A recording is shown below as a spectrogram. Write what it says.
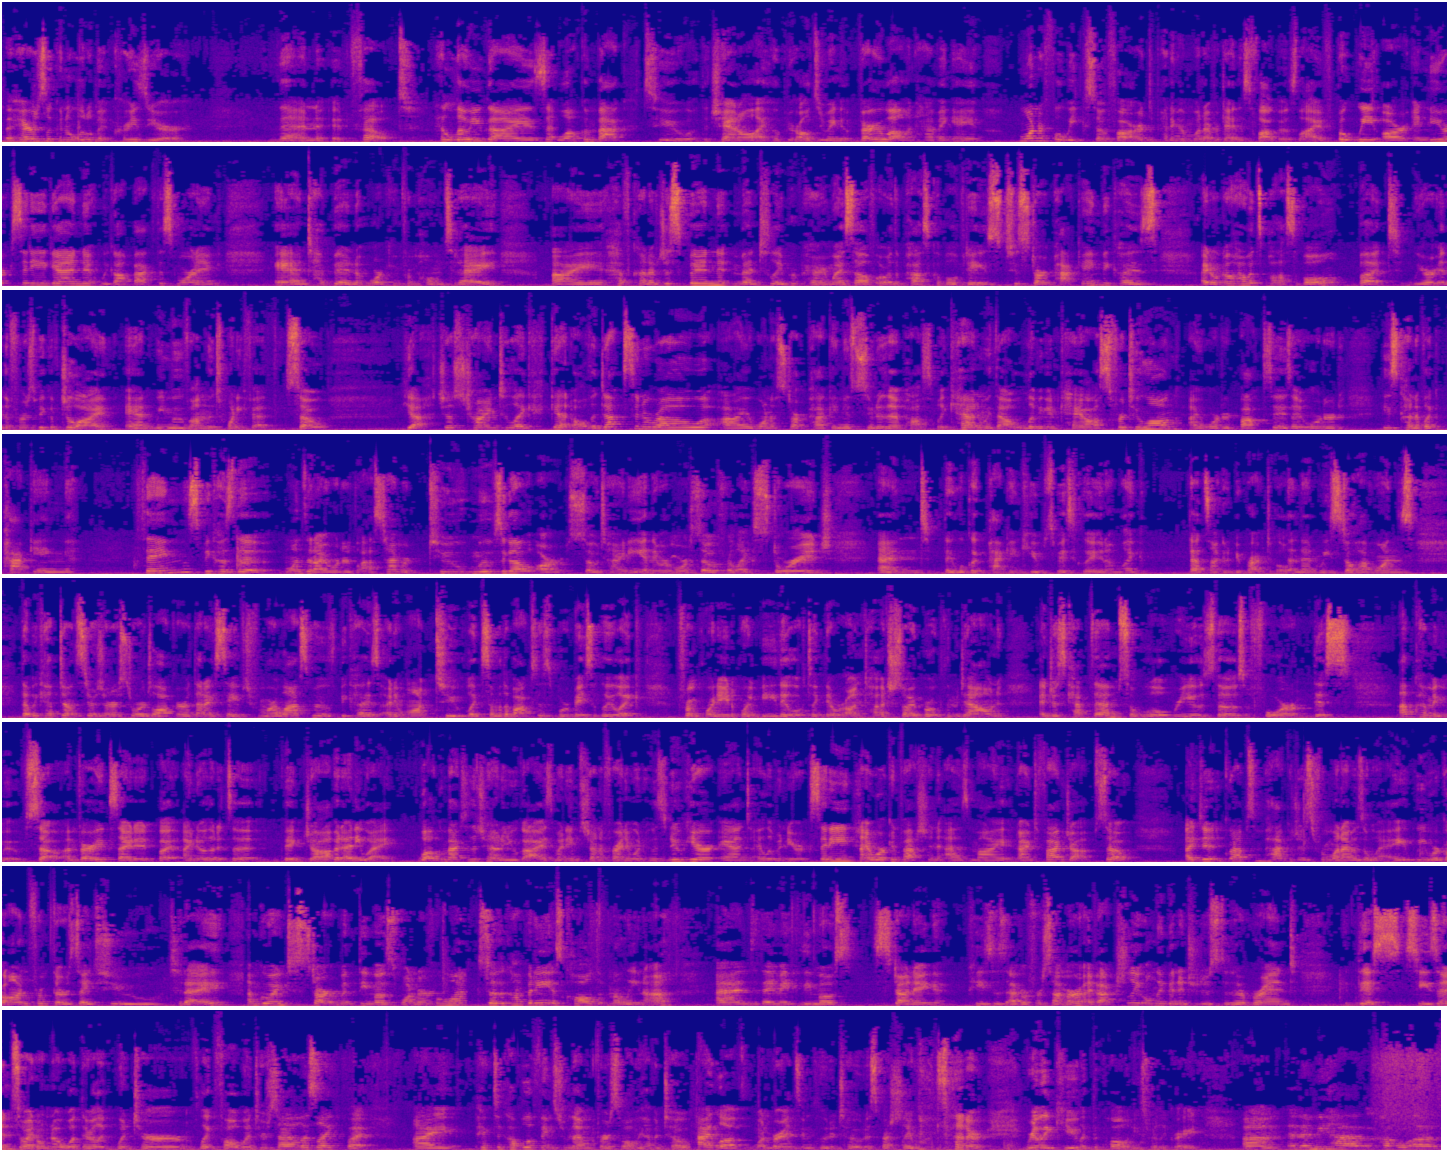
hair is looking a little bit crazier than it felt. Hello you guys, welcome back to the channel. I hope you're all doing very well and having a wonderful week so far, depending on whatever day this vlog goes live. But we are in New York City again. We got back this morning and have been working from home today. I have kind of just been mentally preparing myself over the past couple of days to start packing because I don't know how it's possible, but we are in the first week of July and we move on the 25th. So yeah, just trying to like get all the ducks in a row. I want to start packing as soon as I possibly can without living in chaos for too long. I ordered boxes, I ordered these kind of like packing things because the ones that I ordered last time or two moves ago are so tiny and they were more so for like storage and they look like packing cubes basically and I'm like that's not going to be practical and then we still have ones that we kept downstairs in our storage locker that I saved from our last move because I didn't want to like some of the boxes were basically like from point A to point B they looked like they were untouched so I broke them down and just kept them so we'll reuse those for this upcoming move. So I'm very excited, but I know that it's a big job. But anyway, welcome back to the channel, you guys. My name is Jenna for, anyone who's new here, and I live in New York City. I work in fashion as my nine to five job. So I did grab some packages from when I was away. We were gone from Thursday to today. I'm going to start with the most wonderful one. So the company is called Melina and they make the most stunning pieces ever for summer. I've actually only been introduced to their brand this season, so I don't know what their like winter, like fall winter style is like, but I picked a couple of things from them. First of all, we have a tote. I love when brands include a tote, especially ones that are really cute. Like the quality is really great. Um, and then we have a couple of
